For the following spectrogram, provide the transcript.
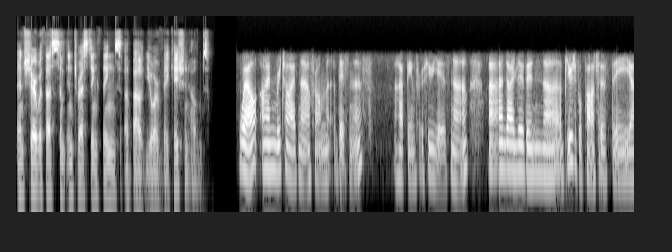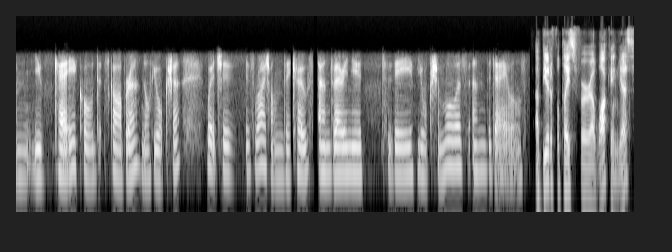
and share with us some interesting things about your vacation homes. Well, I'm retired now from business. I have been for a few years now, and I live in a beautiful part of the um, UK called Scarborough, North Yorkshire, which is, is right on the coast and very near to the Yorkshire Moors and the Dales. A beautiful place for uh, walking, yes?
